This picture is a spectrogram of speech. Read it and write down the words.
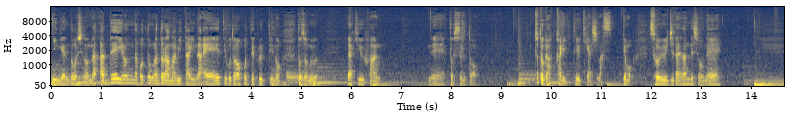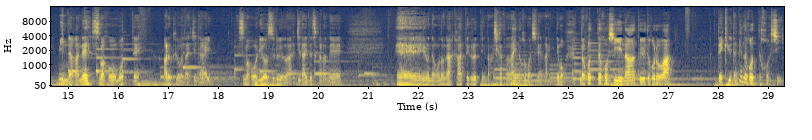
人間同士の中でいろんなことがドラマみたいなええー、っていうことが起こってくるっていうのを望む野球ファンねとするとちょっとがっかりという気がします。でもそういう時代なんでしょうね。みんながねスマホを持って歩くような時代スマホを利用するような時代ですからね。えー、いろんなものが変わってくるっていうのは仕方ないのかもしれない。でも残ってほしいなというところはできるだけ残ってほしい、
